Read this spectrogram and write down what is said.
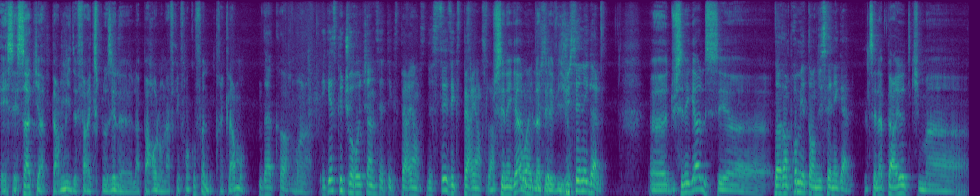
Et c'est ça qui a permis de faire exploser le- la parole en Afrique francophone, très clairement. D'accord. Voilà. Et qu'est-ce que tu retiens de cette expérience, de ces expériences-là? Du Sénégal ou de la télévision? Du Sénégal. Euh, Du Sénégal, c'est euh, Dans un premier temps, du Sénégal. c'est la période qui m'a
